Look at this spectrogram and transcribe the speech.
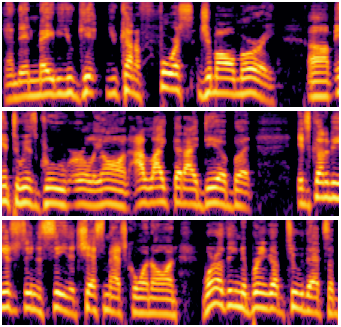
And then maybe you get, you kind of force Jamal Murray um, into his groove early on. I like that idea, but it's going to be interesting to see the chess match going on. One other thing to bring up too that's a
